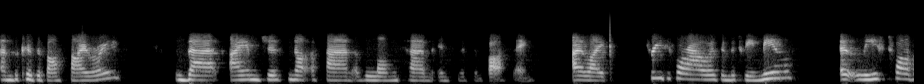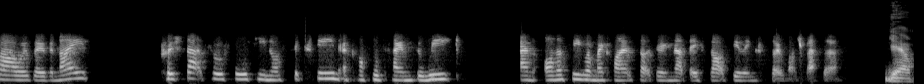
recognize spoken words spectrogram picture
and because of our thyroid that I am just not a fan of long term intermittent fasting. I like three to four hours in between meals, at least 12 hours overnight, push that to a 14 or 16 a couple of times a week. And honestly, when my clients start doing that, they start feeling so much better. Yeah.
